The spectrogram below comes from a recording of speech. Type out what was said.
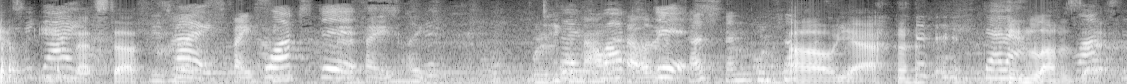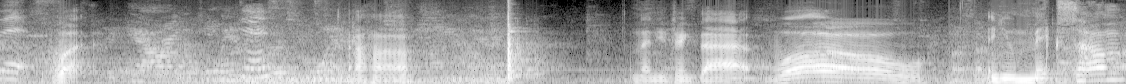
is eating that stuff. These are like spicy. watch but this. If I like take them out without this. it then it's not. Oh yeah. He loves watch it. this. What? This. Uh-huh. And then you drink that. Whoa! And you mix some?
